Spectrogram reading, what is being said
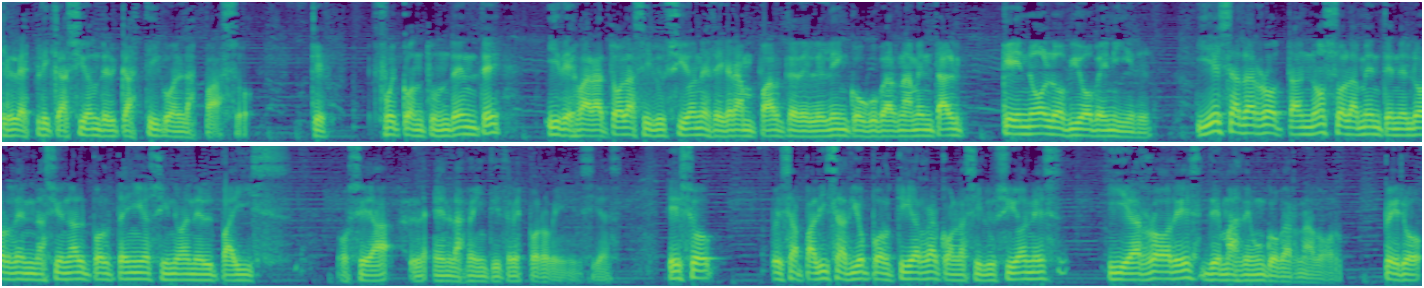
es la explicación del castigo en las PASO, que fue contundente y desbarató las ilusiones de gran parte del elenco gubernamental que no lo vio venir. Y esa derrota no solamente en el orden nacional porteño, sino en el país, o sea, en las 23 provincias. Eso, esa paliza dio por tierra con las ilusiones y errores de más de un gobernador. Pero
